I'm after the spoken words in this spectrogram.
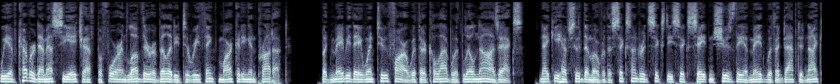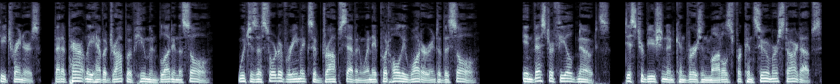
We have covered MSCHF before and love their ability to rethink marketing and product. But maybe they went too far with their collab with Lil Nas X. Nike have sued them over the 666 Satan shoes they have made with adapted Nike trainers, that apparently have a drop of human blood in the sole. Which is a sort of remix of Drop 7 when they put holy water into the soul. Investor Field notes, distribution and conversion models for consumer startups,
